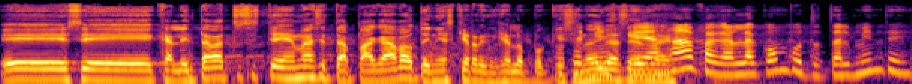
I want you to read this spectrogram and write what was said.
eh, se calentaba tu sistema, se te apagaba o tenías que reiniciarlo porque O si no iba a ser... ajá, apagar la compu totalmente.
